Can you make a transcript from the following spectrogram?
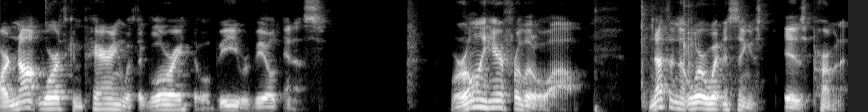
are not worth comparing with the glory that will be revealed in us. We're only here for a little while. Nothing that we're witnessing is, is permanent.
